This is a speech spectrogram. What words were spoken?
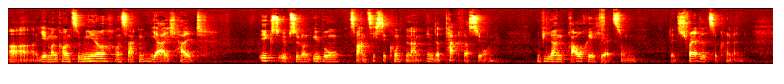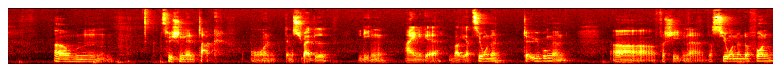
Äh, jemand kommt zu mir und sagt ja, ich halte XY-Übung 20 Sekunden lang in der Takt-Version. Wie lange brauche ich jetzt, um den Straddle zu können? Ähm, zwischen dem Takt und dem Straddle liegen einige Variationen der Übungen, äh, verschiedene Versionen davon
